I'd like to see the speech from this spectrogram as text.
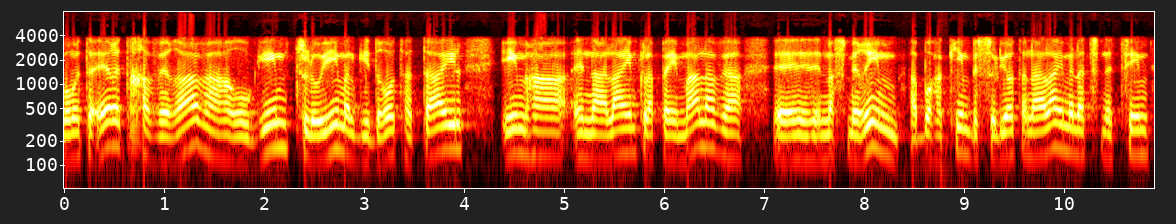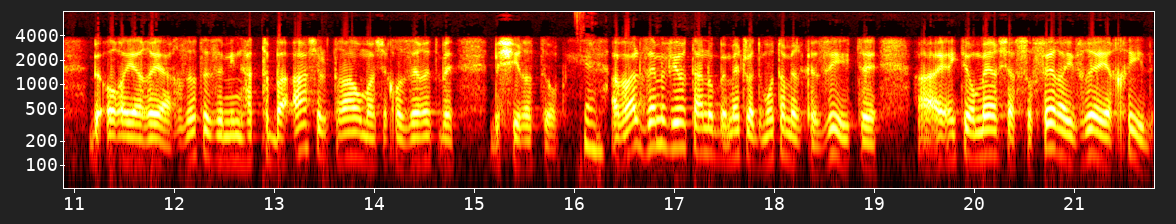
והוא מתאר את חבריו ההרוגים תלויים על גדרות התיל עם הנעליים כלפי מעלה והמסמרים הבוהקים בסוליות הנעליים מנצנצים באור הירח. זאת איזה מין הטבעה של טראומה שחוזרת בשירתו. כן. אבל זה מביא אותנו באמת לדמות המרכזית. הייתי אומר שהסופר העברי היחיד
